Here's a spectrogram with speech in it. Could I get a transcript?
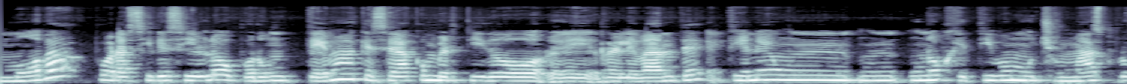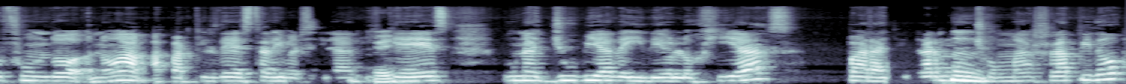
moda, por así decirlo, o por un tema que se ha convertido eh, relevante, tiene un, objetivo mucho más profundo, ¿no? A, partir de esta diversidad, y que es una lluvia de ideologías para llegar mm. mucho más rápido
